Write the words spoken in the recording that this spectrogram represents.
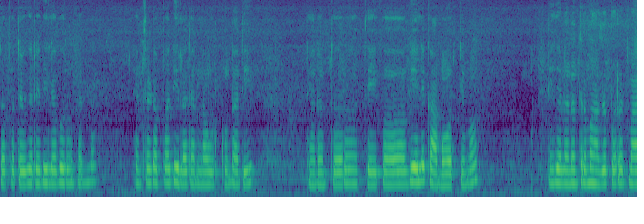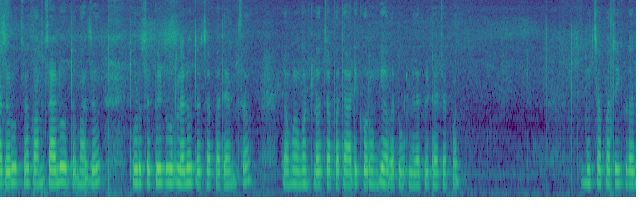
चपात्या वगैरे दिल्या भरून त्यांना. त्यांचा डब्बा दिला त्यांना उरकून आधी. त्यानंतर ते गेले कामावरती मग. ते गेल्यानंतर माझं परत माझं रोजचं काम चालू होतं. माझं थोडंसं पीठ उरलेलं होतं चपात्यांचं. त्यामुळे म्हटलं चपात्या आधी करून घ्याव्यात उरलेल्या पिठाच्या पण. तर मी चपाती इकडं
